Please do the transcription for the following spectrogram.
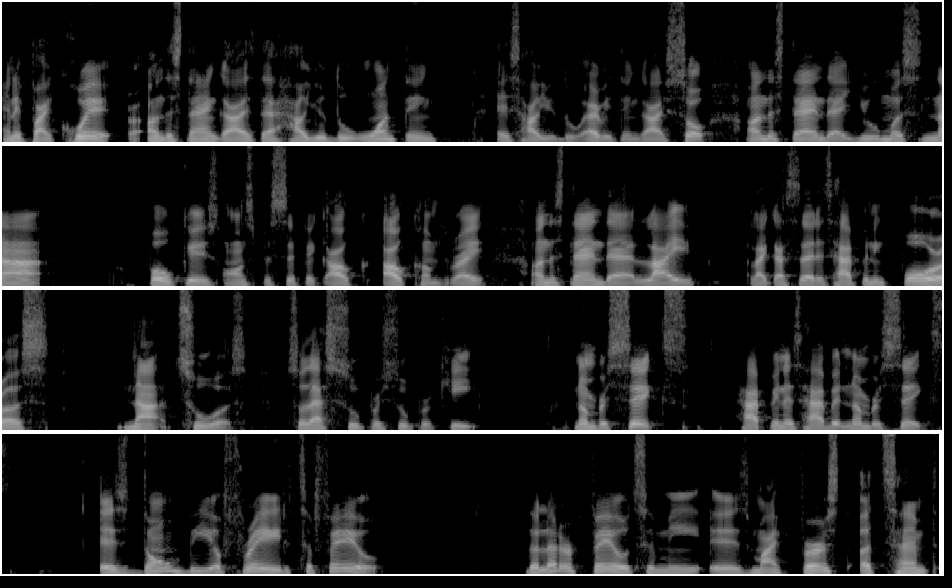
And if I quit, uh, understand, guys, that how you do one thing is how you do everything, guys. So understand that you must not focus on specific out- outcomes, right? Understand that life, like I said, is happening for us, not to us. So that's super, super key. Number six, Happiness habit number six is don't be afraid to fail. The letter fail to me is my first attempt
